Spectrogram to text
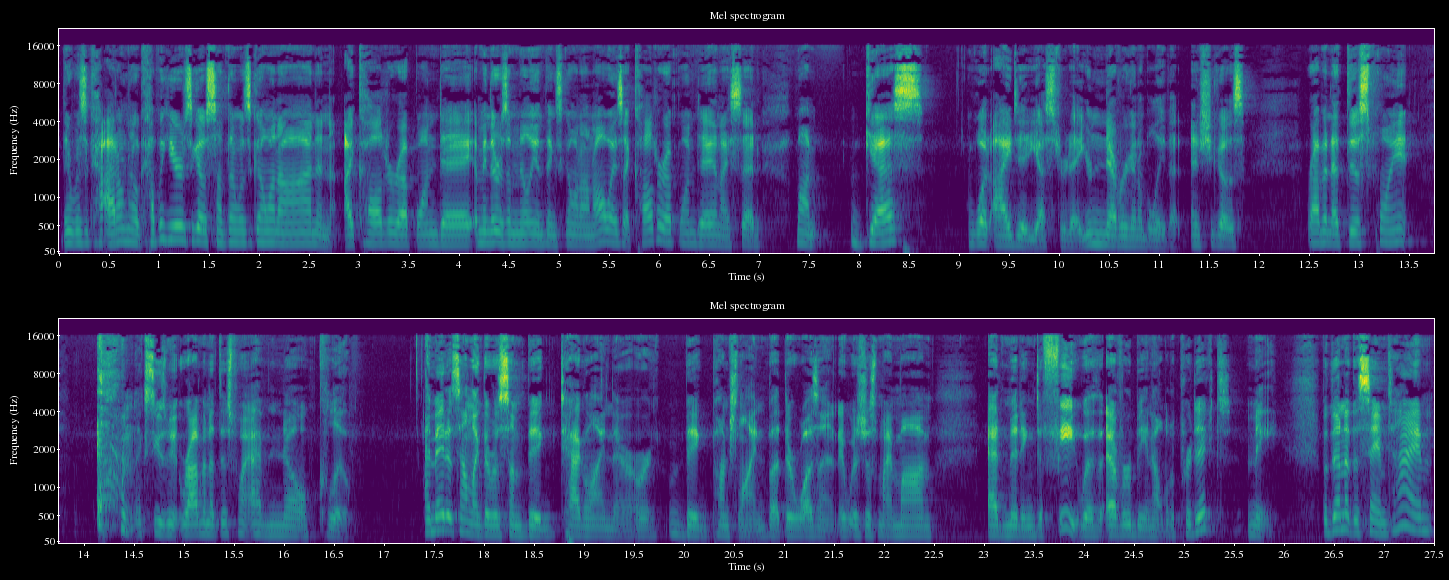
There was, a, I don't know, a couple years ago, something was going on, and I called her up one day. I mean, there was a million things going on always. I called her up one day and I said, Mom, guess what I did yesterday. You're never going to believe it. And she goes, Robyn, at this point, excuse me, Robyn, at this point, I have no clue. I made it sound like there was some big tagline there or big punchline, but there wasn't. It was just my mom admitting defeat with ever being able to predict me. But then at the same time,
